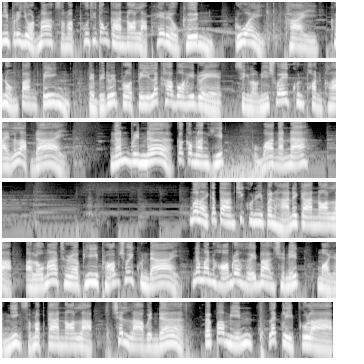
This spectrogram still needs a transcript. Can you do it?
มีประโยชน์มากสำหรับผู้ที่ต้องการนอนหลับให้เร็วขึ้น กล้วย ไข่ ขนมปังปิ้ง เต็มไปด้วยโปรตีนและคาร์โบไฮเดรต สิ่งเหล่านี้ช่วยให้คุณผ่อนคลายและหลับได้ งั้นบรินเนอร์ก็กำลังฮิต ผมว่างั้นนะ เมื่อไหร่ก็ตามที่คุณมีปัญหาในการนอนหลับอโ o มาเทอราพีพร้อมช่วยคุณได้ น้ำมันหอมระเหยบางชนิด เหมาะอย่างยิ่งสำหรับการนอนหลับ เช่นลาเวนเดอร์เปปเปอร์มินต์และกลีบกุหลาบ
